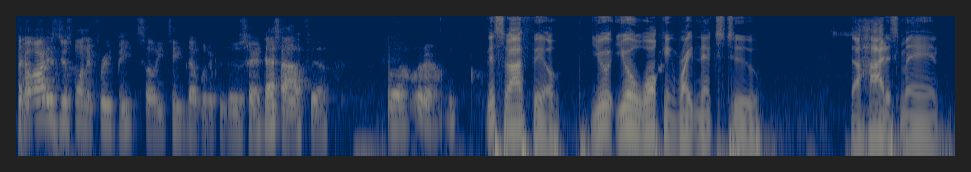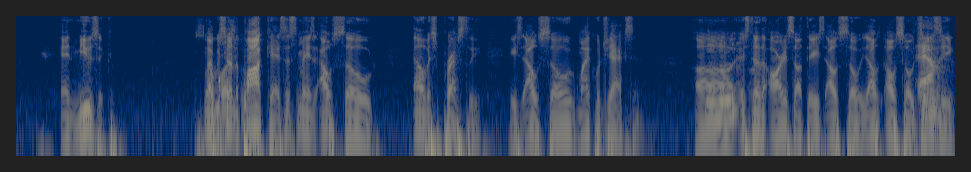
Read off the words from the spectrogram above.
the artist just wanted free beats, so he teamed up with a producer. That's how I feel. Well, whatever. this is how I feel. You're you're walking right next to the hottest man in music. Like we said on the podcast, this man's outsold Elvis Presley. He's outsold Michael Jackson. Uh, Mhm. There's another artist out there. He's outsold. He's outsold Jay Z.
